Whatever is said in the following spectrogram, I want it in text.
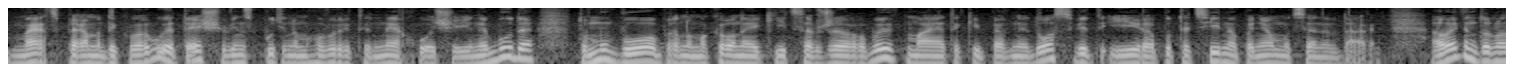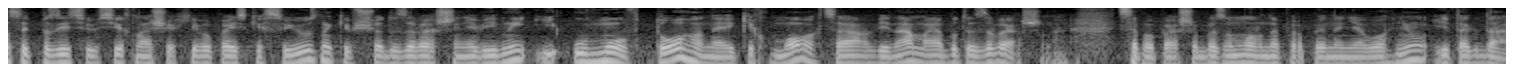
Мерц прямо декларує те, що він з Путіним говорити не хоче і не буде. Тому було обрано Макрона, який це вже робив, має такий певний досвід, і репутаційно по ньому це не вдарить. Але він доносить позицію всіх наших європейських союзників щодо завершення війни і умов того, на яких умовах ця війна має бути завершена. Це, по-перше, безумовне припинення вогню і так далі.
